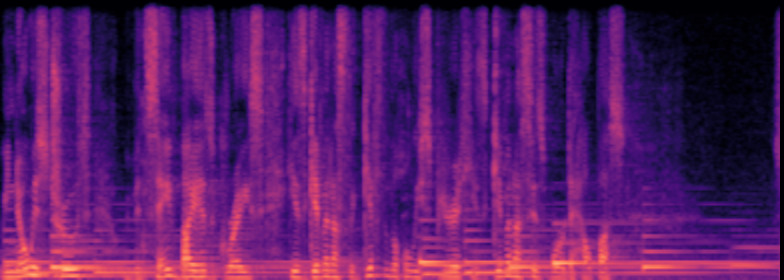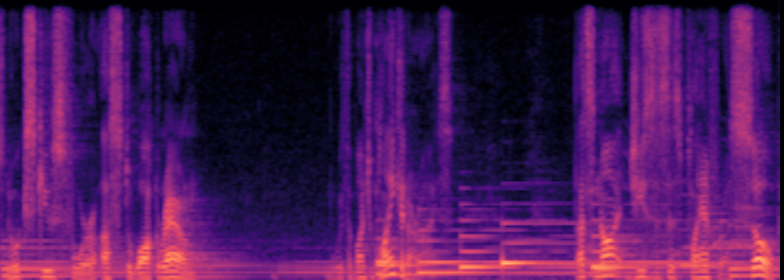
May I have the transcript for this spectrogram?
We know His truth. We've been saved by His grace. He has given us the gift of the Holy Spirit. He has given us His word to help us. There's no excuse for us to walk around with a bunch of blank in our eyes. That's not Jesus' plan for us. So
